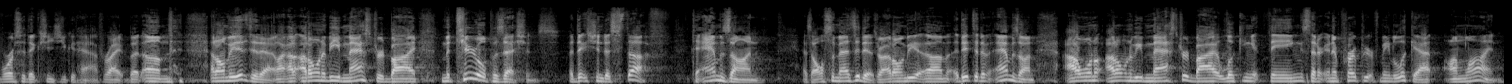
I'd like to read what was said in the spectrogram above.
worst addictions you could have, right? But um, I don't want to be addicted to that. Like, I don't want to be mastered by material possessions, addiction to stuff, to Amazon, as awesome as it is, right? I don't want to be um, addicted to Amazon. I, want to, I don't want to be mastered by looking at things that are inappropriate for me to look at online.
